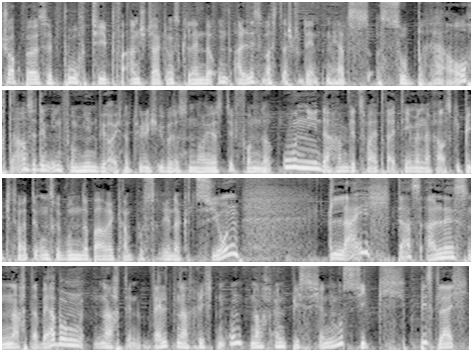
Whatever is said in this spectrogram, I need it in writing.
Jobbörse, Buchtipp, Veranstaltungskalender und alles, was das Studentenherz so braucht. Außerdem informieren wir euch natürlich über das Neueste von der Uni. Da haben wir zwei, drei Themen herausgepickt heute. Unsere wunderbare Campus-Redaktion. Gleich das alles nach der Werbung, nach den Weltnachrichten und nach ein bisschen Musik. Bis gleich.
